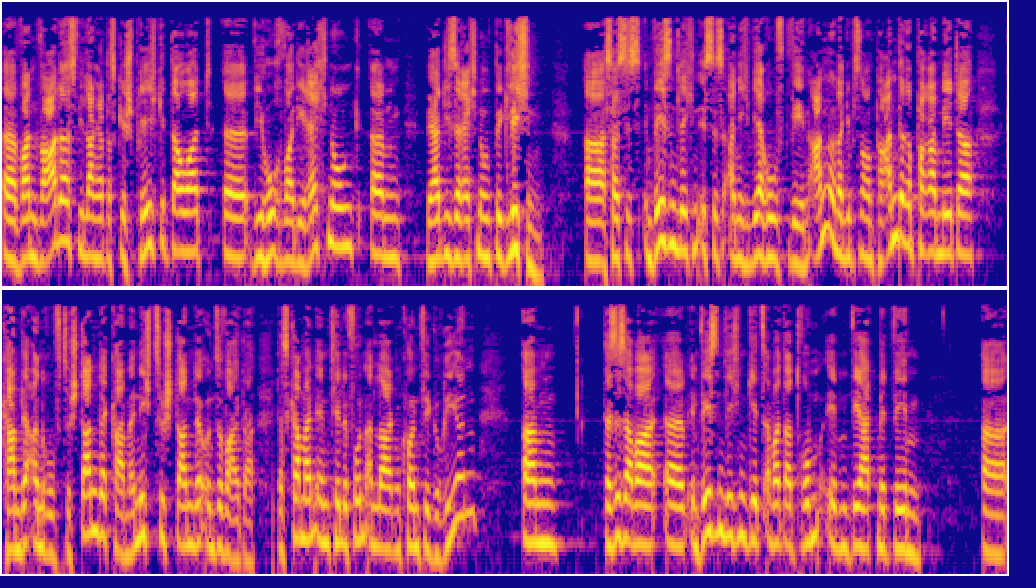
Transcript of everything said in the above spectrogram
äh, wann war das, wie lange hat das Gespräch gedauert, äh, wie hoch war die Rechnung, ähm, wer hat diese Rechnung beglichen. Äh, das heißt, es, im Wesentlichen ist es eigentlich, wer ruft wen an und dann gibt es noch ein paar andere Parameter, kam der Anruf zustande, kam er nicht zustande und so weiter. Das kann man in Telefonanlagen konfigurieren. Ähm, das ist aber, äh, im Wesentlichen geht es aber darum, eben wer hat mit wem äh,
